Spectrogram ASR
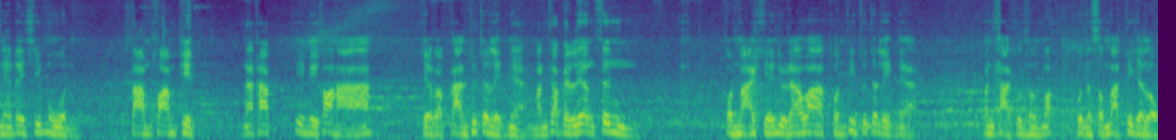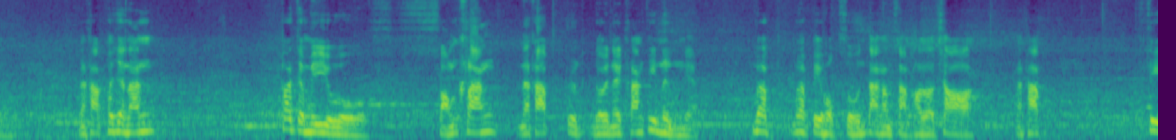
เนี่ยได้ชี้มูลตามความผิดนะครับที่มีข้อหา เกี่ยวกับการทุจริตเนี่ยมันก็เป็นเรื่องซึ่งกฎหมายเขียนอยู่แล้วว่าคนที่ทุจริตเนี่ยมันขาดคุณสมบัติคุณสมบัติที่จะลงนะครับ เพราะฉะนั้นก็จะมีอยู่สองครั้งนะครับ โดยในครั้งที่หนึ่งเนี่ยเมื่อเมื่อปี 60 ตามคำสั่งคอสชนะครับ ที่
